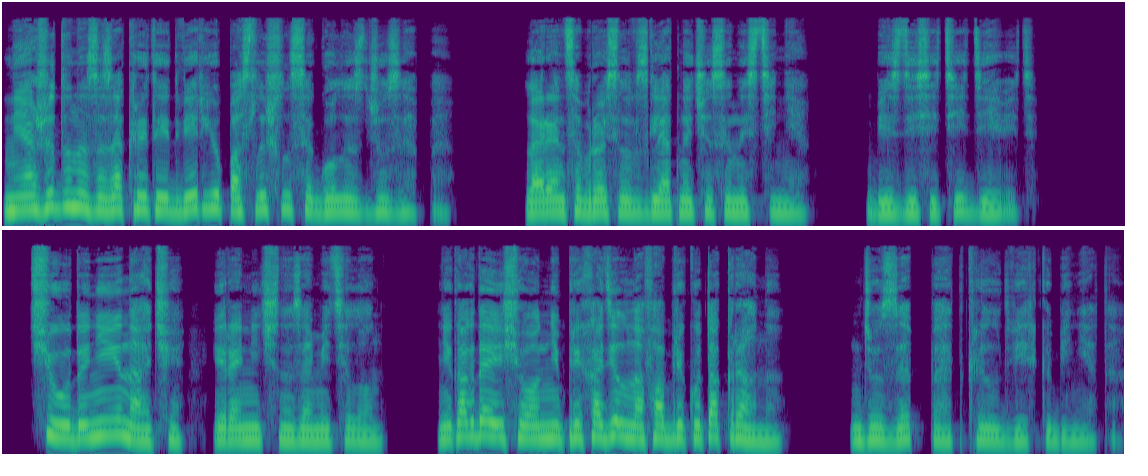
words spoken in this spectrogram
Неожиданно за закрытой дверью послышался голос Джузеппе. Лоренцо бросил взгляд на часы на стене. Без десяти девять. «Чудо, не иначе», — иронично заметил он. «Никогда еще он не приходил на фабрику так рано». Джузеппе открыл дверь кабинета.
